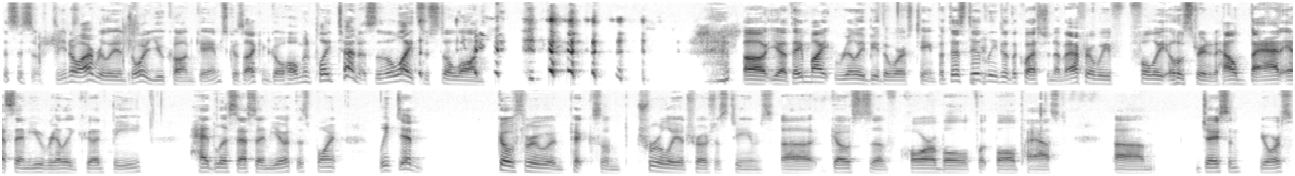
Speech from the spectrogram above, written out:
This is a, you know I really enjoy UConn games because I can go home and play tennis and the lights are still on. uh, yeah, they might really be the worst team. But this did lead to the question of after we've fully illustrated how bad SMU really could be, headless SMU at this point, we did go through and pick some truly atrocious teams, uh, ghosts of horrible football past. Um, Jason, yours?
